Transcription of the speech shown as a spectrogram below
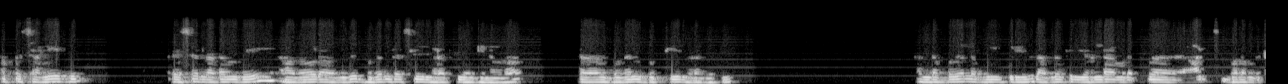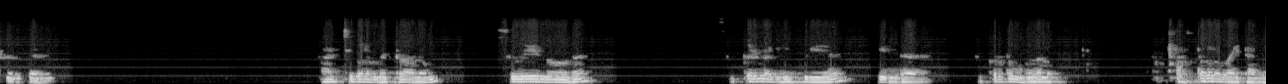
அப்ப சனி ப்ரெஷர் நடந்து அதோட வந்து புதன் தசையும் நடக்குது அப்படின்னோம்னா அதாவது புதன் புத்தியும் நடக்குது. அந்த புதன் அப்படிங்கிறது லக்னத்தில் இரண்டாம் இடத்துல ஆட்சி பலம் பெற்று இருக்காரு ஆட்சி பலம் பெற்றாலும் சூரியனோட சுக்கரன் அடிக்கக்கூடிய இந்த சுக்கரனும் புதனும் அஸ்தமனம் ஆயிட்டாங்க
